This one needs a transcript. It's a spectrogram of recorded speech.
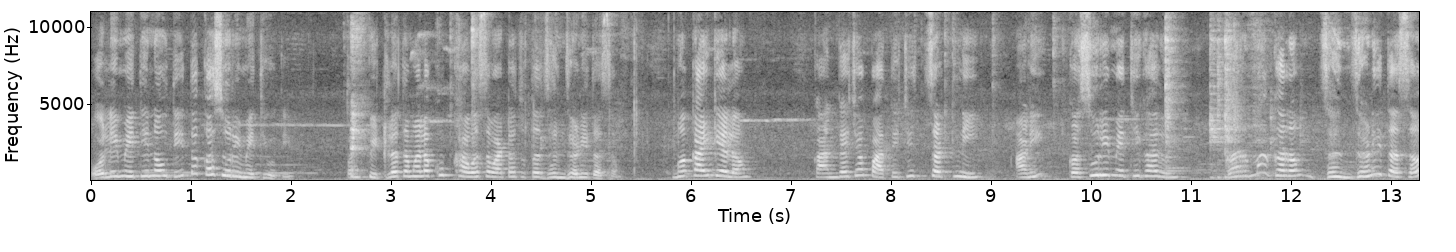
ओली मेथी नव्हती तर कसुरी मेथी होती. पण पिठलं तर मला खूप खावंसं वाटत होतं झणझणीत असं. मग काय केलं? कांद्याच्या पातीची चटणी आणि कसुरी मेथी घालून गरमागरम झणझणीत असं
